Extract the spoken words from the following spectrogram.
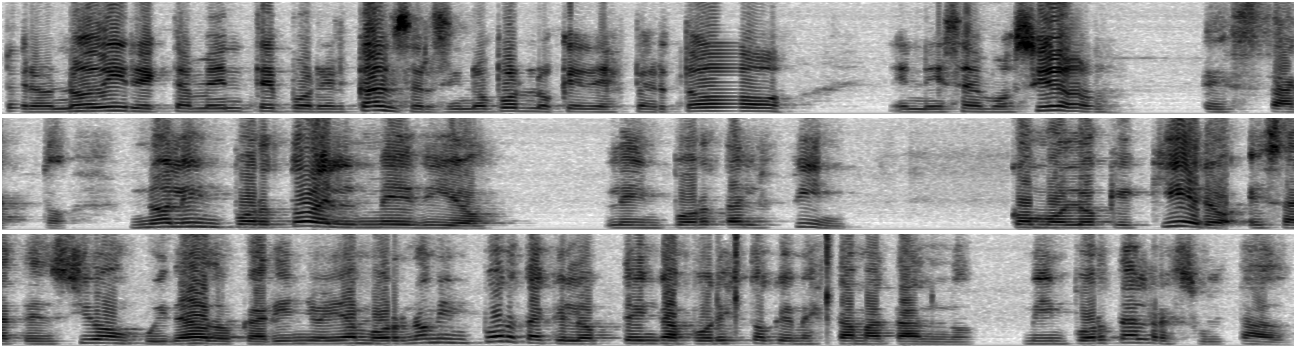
pero no directamente por el cáncer, sino por lo que despertó en esa emoción. Exacto. No le importó el medio, le importa el fin. Como lo que quiero es atención, cuidado, cariño y amor, no me importa que lo obtenga por esto que me está matando, me importa el resultado.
